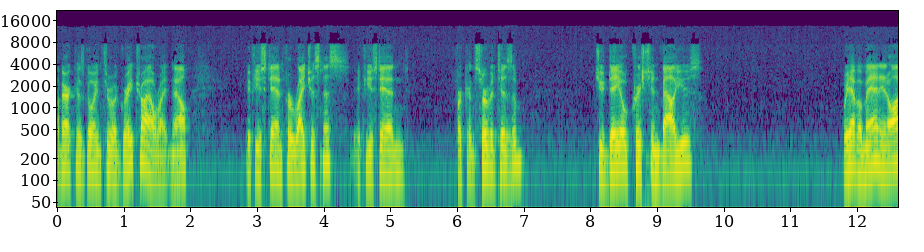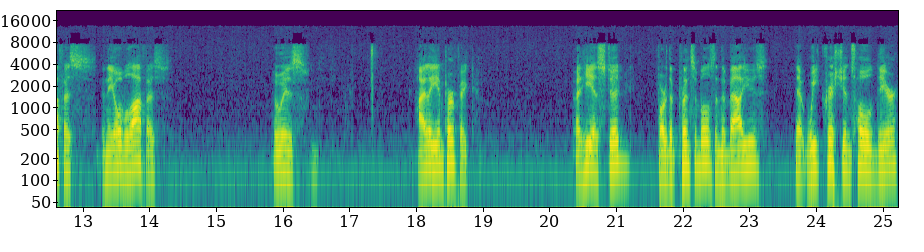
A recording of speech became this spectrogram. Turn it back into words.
America is going through a great trial right now. If you stand for righteousness, if you stand for conservatism, Judeo-Christian values, we have a man in office, in the Oval Office, who is highly imperfect, but he has stood for the principles and the values that we Christians hold dear,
